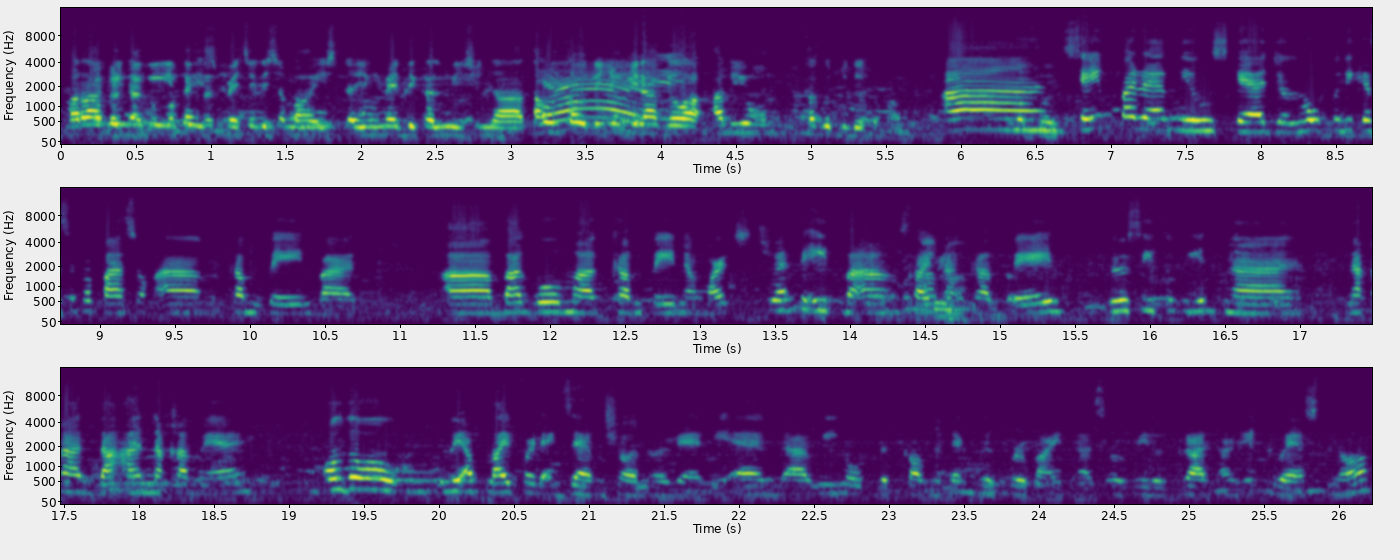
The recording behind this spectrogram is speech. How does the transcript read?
Maraming nag-iintay, especially sa mga isla, yung medical mission na taon-taon din yung ginagawa. Ano yung sagot nyo dito, ma'am? Ah, same pa rin yung schedule. Hopefully kasi papasok ang campaign but ah, bago mag-campaign ng March 28 ba ang start ng campaign, we'll see to it na nakadaan na kami. Although we applied for the exemption already and uh, we hope that Comelec will provide us or will grant our request, no?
